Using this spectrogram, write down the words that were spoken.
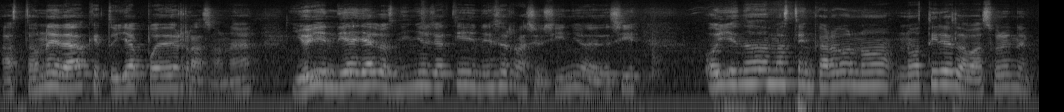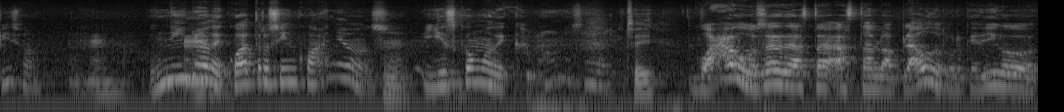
hasta una edad que tú ya puedes razonar. Y hoy en día ya los niños ya tienen ese raciocinio de decir, oye, nada más te encargo, no, no tires la basura en el piso. Un niño de cuatro o cinco años. Y es como de cabrón, o sea, Sí. Wow, o sea, hasta, hasta lo aplaudo, porque digo,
